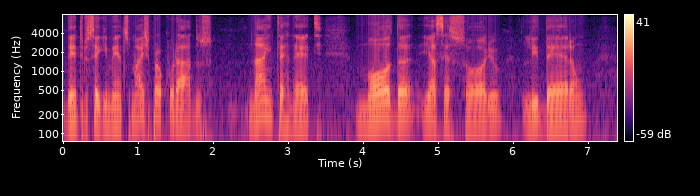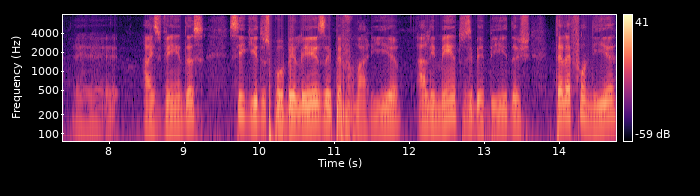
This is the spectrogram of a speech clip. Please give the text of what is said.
Dentre os segmentos mais procurados na internet, moda e acessório lideram é, as vendas, seguidos por beleza e perfumaria, alimentos e bebidas, telefonia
